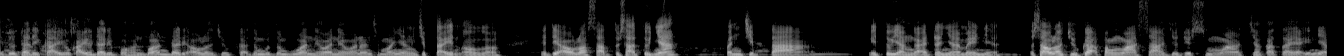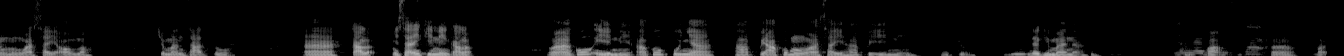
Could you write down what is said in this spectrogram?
itu dari kayu, kayu dari pohon-pohon dari Allah juga, tumbuh-tumbuhan, hewan-hewanan semuanya yang ciptain Allah. Jadi Allah satu-satunya pencipta. Itu yang nggak ada nyamainnya. Terus Allah juga penguasa. Jadi semua jagat raya ini yang menguasai Allah. Cuman satu. Nah, kalau misalnya gini, kalau "Wah, aku ini, aku punya HP, aku menguasai HP ini, itu. Itu gimana? Kok? kok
